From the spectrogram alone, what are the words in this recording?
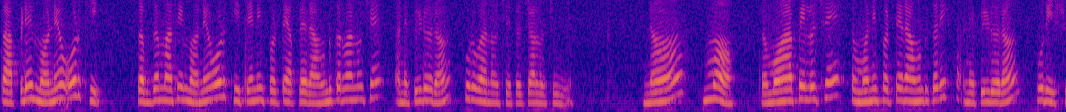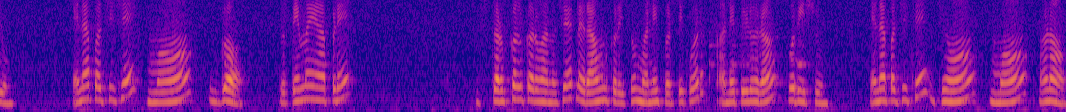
તો આપણે મને ઓળખી. શબ્દમાંથી મને ઓળખી તેની ફરતે આપણે રાઉન્ડ કરવાનું છે અને પીળો રંગ પૂરવાનો છે. તો ચાલો જોઈએ. ન, મ. તો મ આપેલું છે. તો મની ફરતે રાઉન્ડ કરી અને પીળો રંગ પૂરીશું. એના પછી છે મ, ગ. તો તેમાંય આપણે સર્કલ કરવાનું છે એટલે રાઉન્ડ કરીશું મની ફરતી કોર અને પીળો રંગ પૂરીશું. એના પછી છે જ, મ, ણ.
